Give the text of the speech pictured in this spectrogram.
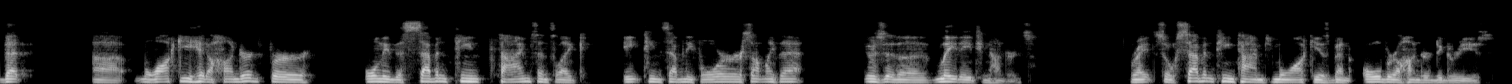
that uh, Milwaukee hit a hundred for only the seventeenth time since like 1874 or something like that. It was in the late 1800s, right? So 17 times Milwaukee has been over 100 degrees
